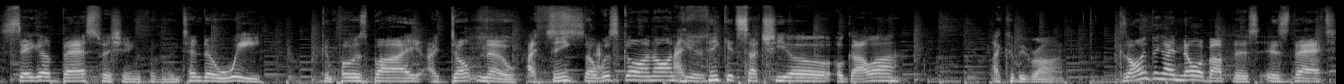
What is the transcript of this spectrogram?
Sega Bass Fishing for the Nintendo Wii. Composed by, I don't know. I think- So, what's going on here? I here? think it's Sachio Ogawa. I could be wrong. Because the only thing I know about this is that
